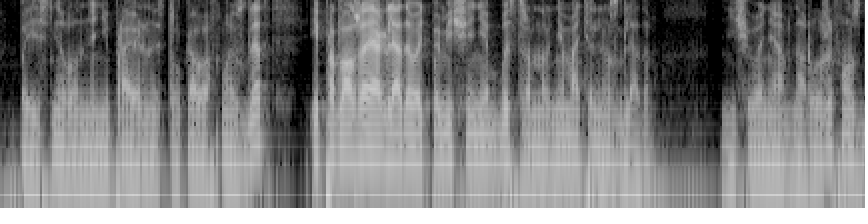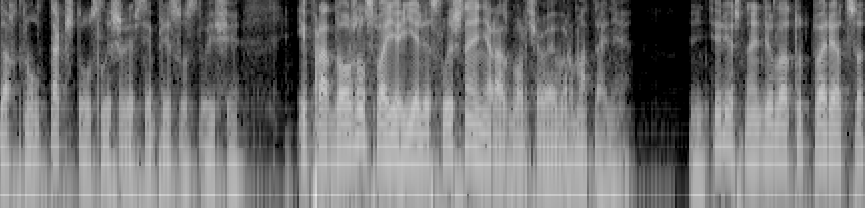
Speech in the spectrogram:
— пояснил он мне, неправильно истолковав мой взгляд, и, продолжая оглядывать помещение быстрым, но внимательным взглядом. Ничего не обнаружив, он вздохнул так, что услышали все присутствующие, и продолжил свое еле слышное неразборчивое бормотание. «Интересные дела тут творятся»,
